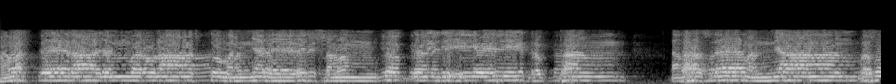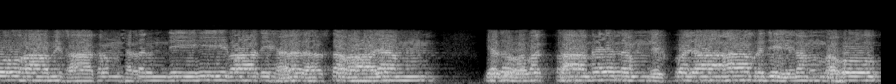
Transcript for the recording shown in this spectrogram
नमस्ते राजन्वरुणास्तु मन्यते विश्रमम् चोग्रनिधीयेषि दृग्धम् सहस्रमन्यान् प्रसूहामि साकम् शतञ्जीवाति शरदस्तवायम्। यदुपवक्तामेतम् निष्पयाः वृजीनम् बहु।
